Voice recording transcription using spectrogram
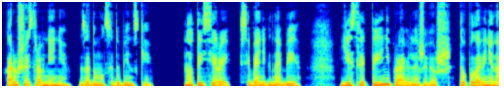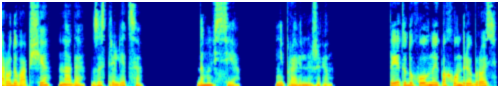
«Хорошее сравнение», — задумался Дубинский. «Но ты, Серый, себя не гноби. Если ты неправильно живешь, то половине народу вообще надо застрелиться». «Да мы все неправильно живем». «Ты эту духовную ипохондрию брось,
